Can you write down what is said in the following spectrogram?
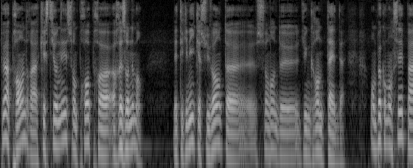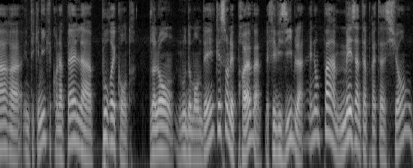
peut apprendre à questionner son propre raisonnement. Les techniques suivantes euh, sont d'une grande aide. On peut commencer par euh, une technique qu'on appelle euh, pour et contre. Nous allons nous demander quelles sont les preuves, les faits visibles, et non pas mes interprétations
